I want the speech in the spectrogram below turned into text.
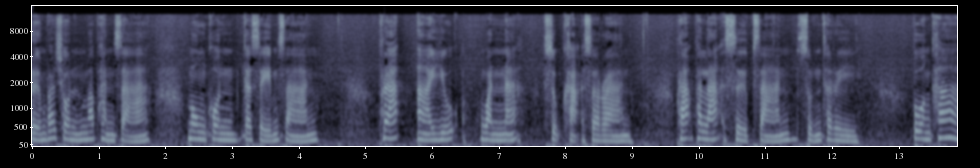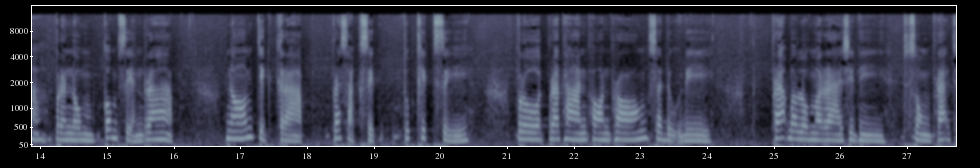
ลิมพระชนมพันษามงคลเกษมสาร พระอายุวันนะสุขสราน พระพละสืบสาร สุนทรี ปวงข้าประนมก้มเสียนราบ น้อมจิตกราบพระศักดิ์สิทธิ์ทุกทิศสี โปรดประทานพรพร้องสะดุดี พระบรมราชินีทรงพระเจ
